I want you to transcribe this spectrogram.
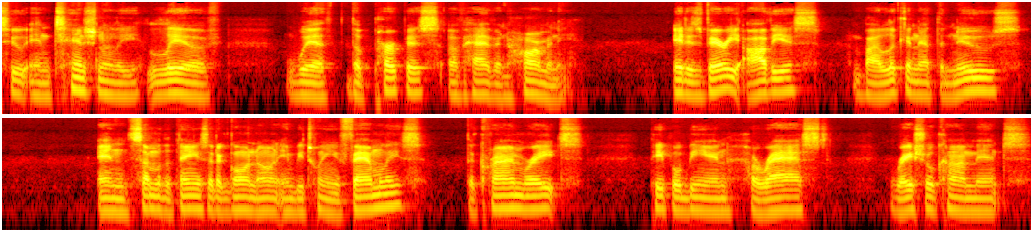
to intentionally live with the purpose of having harmony. It is very obvious by looking at the news and some of the things that are going on in between families, the crime rates, people being harassed, racial comments,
